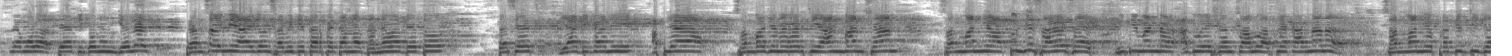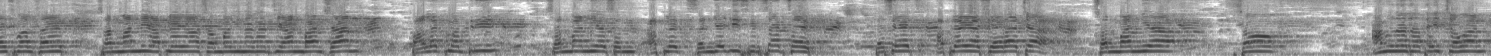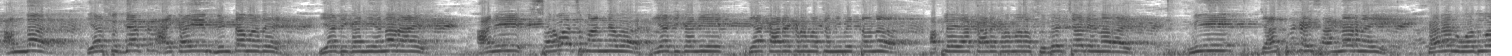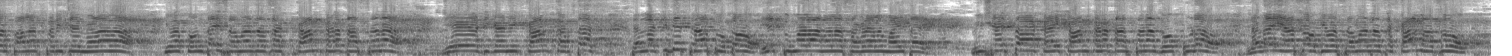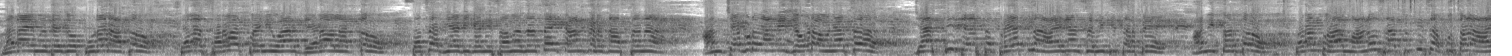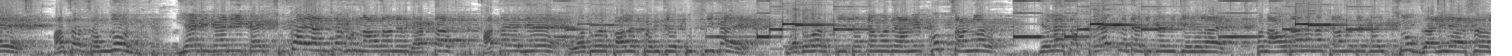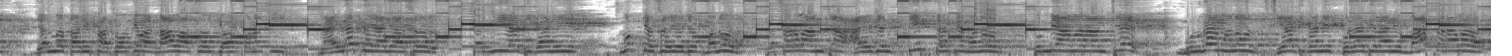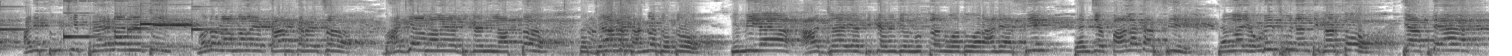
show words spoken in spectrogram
असल्यामुळं त्या ठिकाणून गेलेत. त्यांचाही मी आयोजन समितीतर्फे त्यांना धन्यवाद देतो. तसेच या ठिकाणी आपल्या संभाजीनगरची आणबान शान सन्मान्य अतुलजी सावे साहेब विधिमंडळ अधिवेशन चालू असल्या कारणानं सन्मान्य प्रदीपजी जयस्वाल साहेब सन्मान्य आपल्या या संभाजीनगरची आणबाण शान पालकमंत्री सन्मान्य सं आपले संजयजी सिरसाट साहेब तसेच आपल्या या शहराच्या सन्मान्य सौ अनुराधाताई चव्हाण आमदार या सुद्धा काही मिनिटामध्ये या ठिकाणी येणार आहेत. आणि सर्वच मान्यवर या ठिकाणी या कार्यक्रमाच्या निमित्तानं आपल्या या कार्यक्रमाला शुभेच्छा देणार आहेत. मी जास्त काही सांगणार नाही कारण वधूवर पालक परिचय मिळावा किंवा कोणताही समाजाचं काम करत असताना जे या ठिकाणी काम करतात त्यांना किती त्रास होतो हे तुम्हाला आम्हाला सगळ्याला माहीत आहे. विशेषतः काही काम करत असताना जो पुढं लढाई असो किंवा समाजाचं काम असो लढाईमध्ये जो पुढं राहतो त्याला सर्वात पहिली वार झेडावा लागतो. तसंच या ठिकाणी समाजाचंही काम करत असताना आमच्याकडून आम्ही जेवढं होण्याचं जास्तीत जास्त प्रयत्न आयोजन समितीतर्फे आम्ही करतो परंतु हा माणूस हा चुकीचा पुतळा आहे असं समजून या ठिकाणी काही चुकाही आमच्याकडून नावदानाने घाटतात आता हे जे वधवर पालक परिचय पुस्तिका आहे वधवर जी त्याच्यामध्ये आम्ही खूप चांगलं केल्याचा प्रयत्न त्या ठिकाणी केलेला आहे. पण अवधानानं त्यामध्ये काही चूक झालेली असेल जन्मतारीख असो किंवा नाव असेल किंवा कोणाची जाहिरात नाही आली असेल तर मी या ठिकाणी मुख्य संयोजक म्हणून व सर्व आमच्या आयोजन टीम तर्फे म्हणून तुम्ही आम्हाला आमचे मुलगा म्हणून या ठिकाणी खुल्या दिलाने माफ करावं आणि तुमची प्रेरणा मिळते म्हणून आम्हाला हे काम करायचं. भाग्य आम्हाला या ठिकाणी लाभतं. तर ज्या सांगत होतो की मी या आज ज्या या ठिकाणी जे नूतन वधूवर आले असतील त्यांचे पालक असतील त्यांना एवढीच विनंती करतो की आपल्या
